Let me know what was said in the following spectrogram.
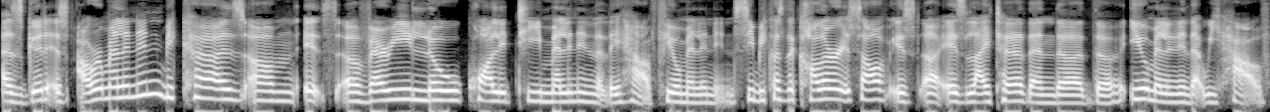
as good as our melanin because um, it's a very low quality melanin that they have, pheomelanin. See, because the color itself is uh, is lighter than the the eumelanin that we have,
